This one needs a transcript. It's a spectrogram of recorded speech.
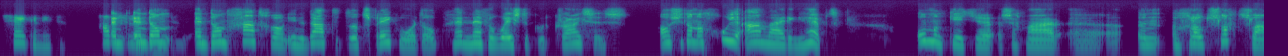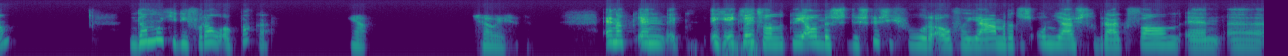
Zeker niet. En, en, dan, en dan gaat gewoon inderdaad dat spreekwoord op, hè, never waste a good crisis. Als je dan een goede aanleiding hebt om een keertje, zeg maar, uh, een, een grote slag te slaan, dan moet je die vooral ook pakken. Zo is het. En, dan, en ik, ik, ik weet wel, dan kun je alle discussies voeren over, ja, maar dat is onjuist gebruik van. En uh,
